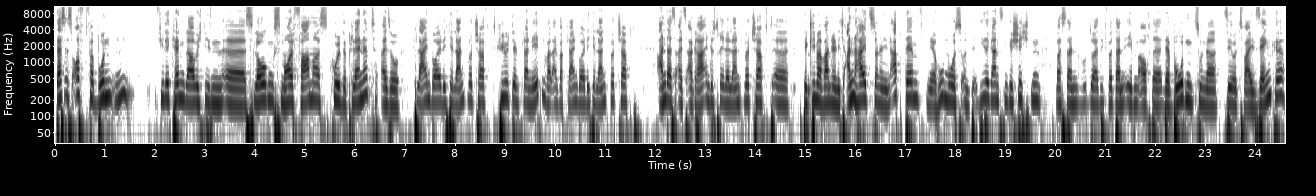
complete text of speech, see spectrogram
Das ist oft verbunden viele kennen, glaube ich, diesen äh, Slogan Small Farmers Cool the Planet, also kleinbäuerliche Landwirtschaft kühlt den Planeten, weil einfach kleinbäuerliche Landwirtschaft anders als agrarindustrielle Landwirtschaft äh, den Klimawandel nicht anheizt, sondern ihn abdämpft, mehr Humus und diese ganzen Geschichten, was dann, dadurch wird dann eben auch der, der Boden zu einer CO2-Senke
